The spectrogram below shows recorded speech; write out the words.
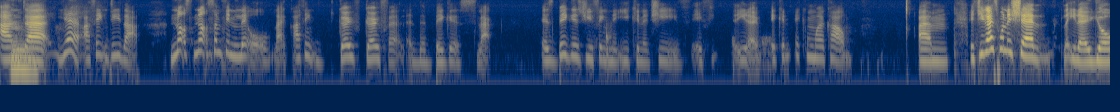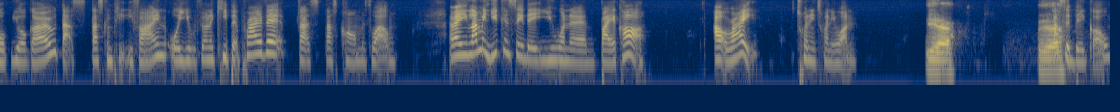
And Mm. uh yeah i think do that. Not not something little like i think go go for the biggest like as big as you think that you can achieve if you know it can it can work out um if you guys want to share like, you know your your go that's that's completely fine or you if you want to keep it private that's that's calm as well i mean i mean you can say that you want to buy a car outright 2021 Yeah. Yeah. that's a big goal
